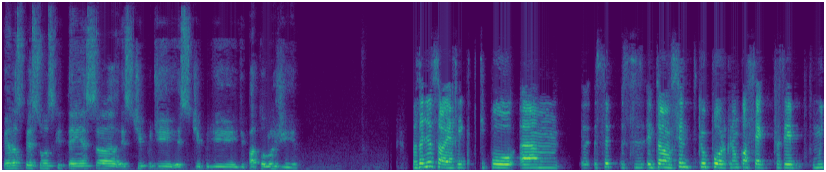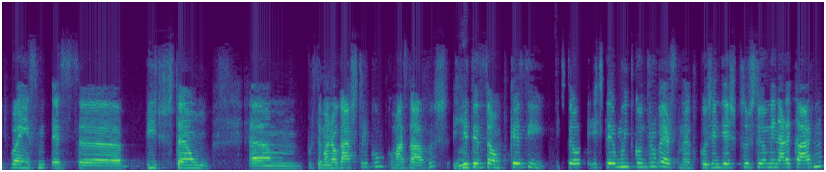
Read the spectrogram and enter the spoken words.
pelas pessoas que têm essa, esse tipo, de, esse tipo de, de patologia. Mas olha só, Henrique, tipo, um, se, se, então, sendo que o porco não consegue fazer muito bem esse, essa digestão um, por ser monogástrico, como as aves, e hum. atenção, porque assim, isto é, isto é, muito controverso, não é? Porque hoje em dia as pessoas estão a eliminar a carne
